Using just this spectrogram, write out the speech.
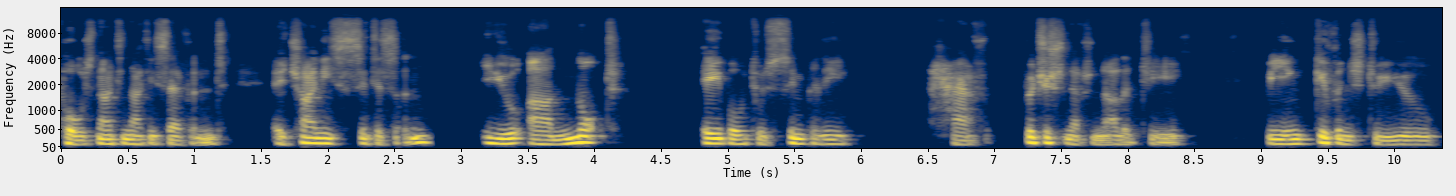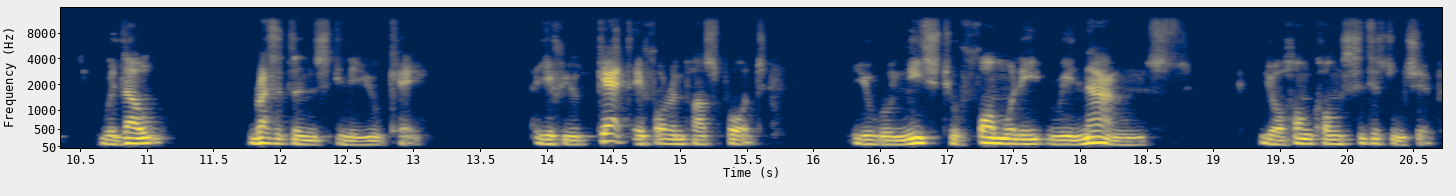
post 1997, a Chinese citizen, you are not able to simply have British nationality being given to you without residence in the UK. If you get a foreign passport, you will need to formally renounce your Hong Kong citizenship,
